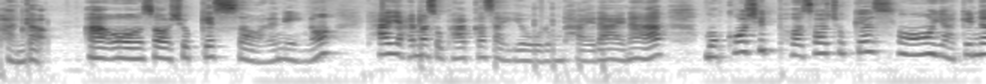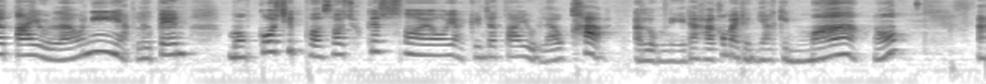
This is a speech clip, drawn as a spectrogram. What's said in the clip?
ผ่านกับอาอซอชุกเกสซอนั่นเองเนาะ ถ้าอยากให้มันสุภาพก็ใส่โยลงท้ายได้นะคะโมโกชิปพอซอชุกเกสซอยากกินจะตายอยู่แล้วเนี่ยหรือเป็นโมโกชิปพอซอชุกเกสซอยากกินจะตายอยู่แล้วค่ะ อารมณ์นี้นะคะ ก็หมายถึงอยากกินมากเนาะอะ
